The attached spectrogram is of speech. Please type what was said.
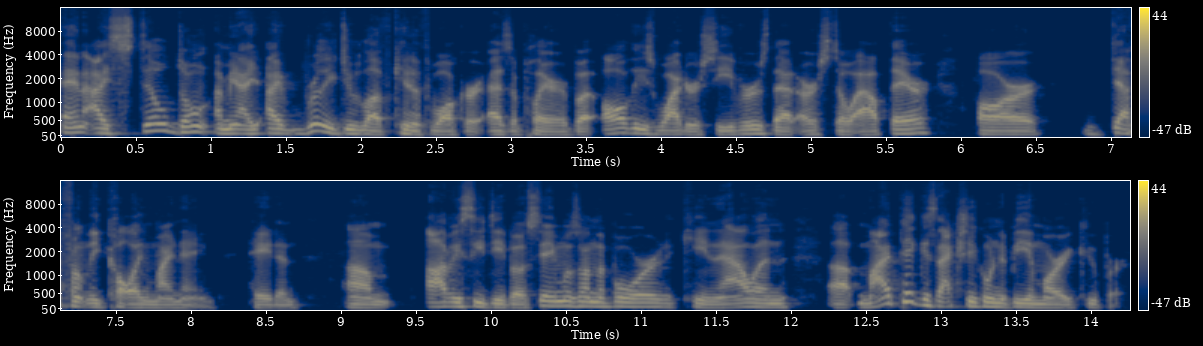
And I still don't, I mean, I, I really do love Kenneth Walker as a player, but all these wide receivers that are still out there are definitely calling my name, Hayden. Um, obviously, Deebo Samuel's on the board, Keenan Allen. Uh, my pick is actually going to be Amari Cooper.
